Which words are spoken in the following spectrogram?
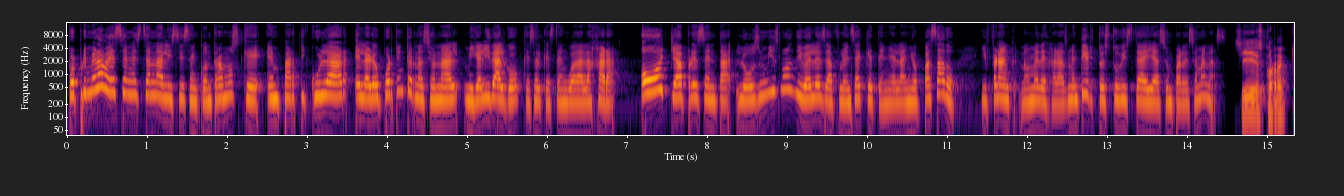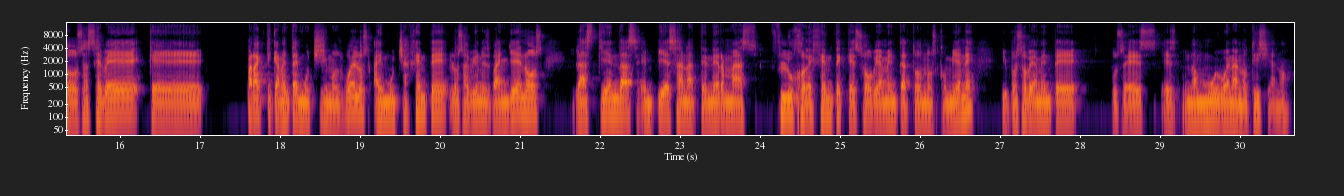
Por primera vez en este análisis encontramos que, en particular, el Aeropuerto Internacional Miguel Hidalgo, que es el que está en Guadalajara, hoy ya presenta los mismos niveles de afluencia que tenía el año pasado. Y Frank, no me dejarás mentir, tú estuviste ahí hace un par de semanas. Sí, es correcto. O sea, se ve que prácticamente hay muchísimos vuelos, hay mucha gente, los aviones van llenos, las tiendas empiezan a tener más flujo de gente, que eso obviamente a todos nos conviene. Y pues obviamente pues es, es una muy buena noticia, ¿no?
